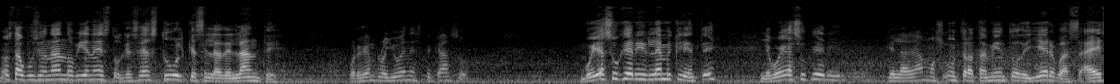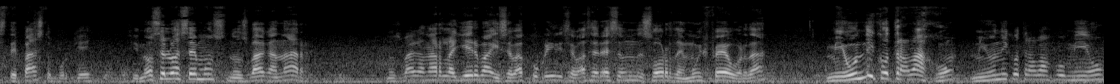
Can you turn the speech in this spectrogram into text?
no está funcionando bien esto, que seas tú el que se le adelante. Por ejemplo, yo en este caso, voy a sugerirle a mi cliente, le voy a sugerir que le hagamos un tratamiento de hierbas a este pasto, porque si no se lo hacemos, nos va a ganar. Nos va a ganar la hierba y se va a cubrir y se va a hacer ese un desorden muy feo, ¿verdad? Mi único trabajo, mi único trabajo mío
